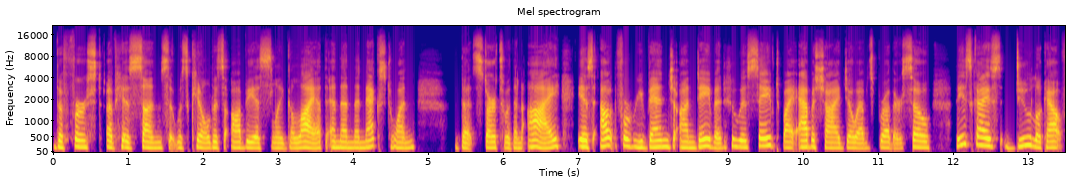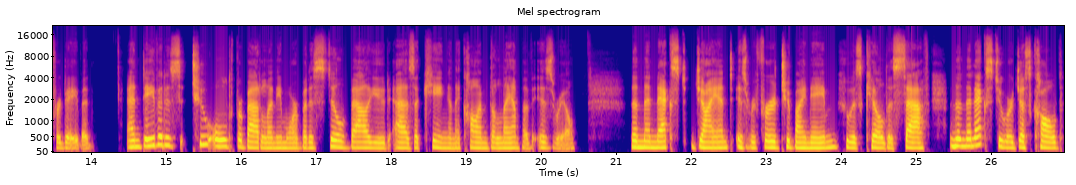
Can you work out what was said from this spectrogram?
The first of his sons that was killed is obviously Goliath. And then the next one that starts with an I, is out for revenge on David, who is saved by Abishai, Joab's brother. So these guys do look out for David. And David is too old for battle anymore, but is still valued as a king, and they call him the Lamp of Israel. Then the next giant is referred to by name, who is killed as Saph. And then the next two are just called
